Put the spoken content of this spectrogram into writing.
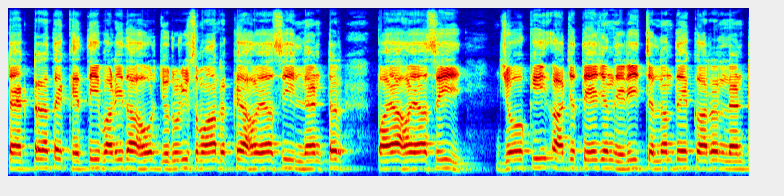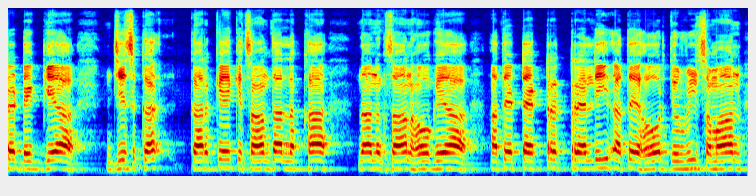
ਟਰੈਕਟਰ ਅਤੇ ਖੇਤੀਬਾੜੀ ਦਾ ਹੋਰ ਜ਼ਰੂਰੀ ਸਮਾਨ ਰੱਖਿਆ ਹੋਇਆ ਸੀ, ਲੈਂਟਰ ਪਾਇਆ ਹੋਇਆ ਸੀ, ਜੋ ਕਿ ਅੱਜ ਤੇਜ਼ ਹਨੇਰੀ ਚੱਲਣ ਦੇ ਕਾਰਨ ਲੈਂਟਰ ਡਿੱਗ ਗਿਆ, ਜਿਸ ਕ- ਕਰਕੇ ਕਿਸਾਨ ਦਾ ਲੱਖਾਂ ਦਾ ਨੁਕਸਾਨ ਹੋ ਗਿਆ ਅਤੇ ਟਰੈਕਟਰ, ਟਰੈਲੀ ਅਤੇ ਹੋਰ ਜ਼ਰੂਰੀ ਸਮਾਨ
